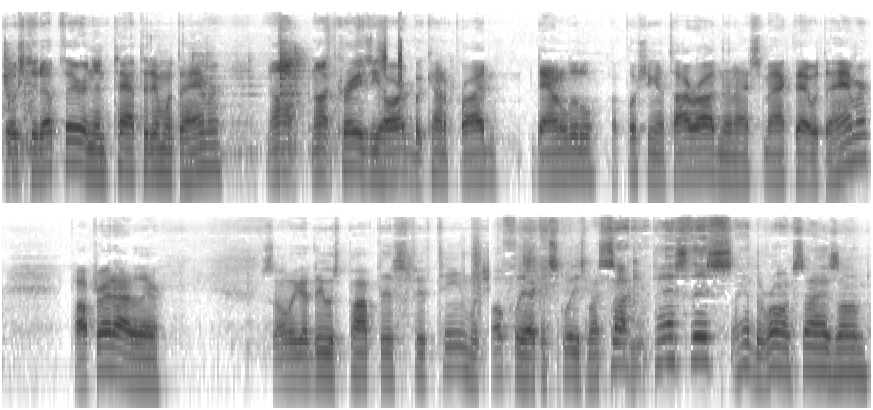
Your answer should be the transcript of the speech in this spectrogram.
pushed it up there and then tapped it in with the hammer. Not not crazy hard, but kind of pried down a little by pushing a tie rod. And then I smacked that with the hammer. Popped right out of there. So all we gotta do is pop this 15, which hopefully I can squeeze my socket past this. I had the wrong size on.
